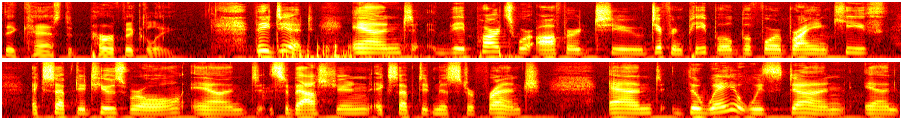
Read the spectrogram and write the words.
they cast it perfectly. They did, and the parts were offered to different people before Brian Keith accepted his role and Sebastian accepted Mr. French. And the way it was done, and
